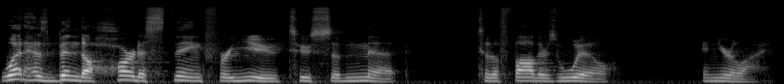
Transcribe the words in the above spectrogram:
What has been the hardest thing for you to submit to the Father's will in your life?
